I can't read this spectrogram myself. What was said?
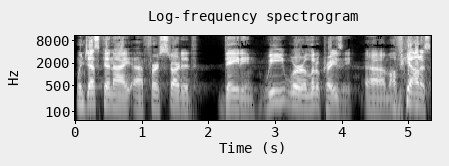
When Jessica and I uh, first started dating, we were a little crazy. Um, I'll be honest.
